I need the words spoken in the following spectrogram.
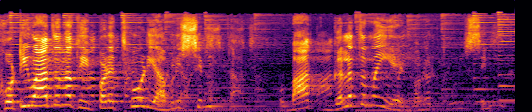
ખોટી વાત નથી, પણ એ થોડી આપણી સીમિતતા છે. बात गलत नहीं है मगर थोड़ी सीमित है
